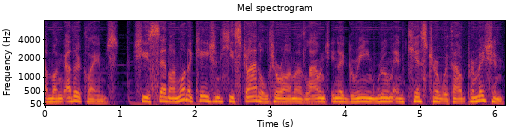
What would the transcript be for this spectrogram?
Among other claims, she said on one occasion he straddled her on a lounge in a green room and kissed her without permission,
